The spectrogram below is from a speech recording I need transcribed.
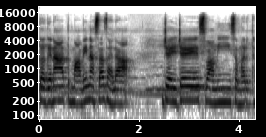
गगनात मावेनासा झाला. जय जय स्वामी समर्थ.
